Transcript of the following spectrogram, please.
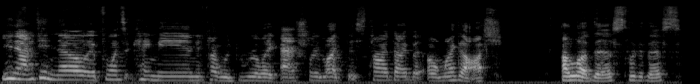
you know, I didn't know if once it came in, if I would really actually like this tie-dye, but oh my gosh. I love this. Look at this.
